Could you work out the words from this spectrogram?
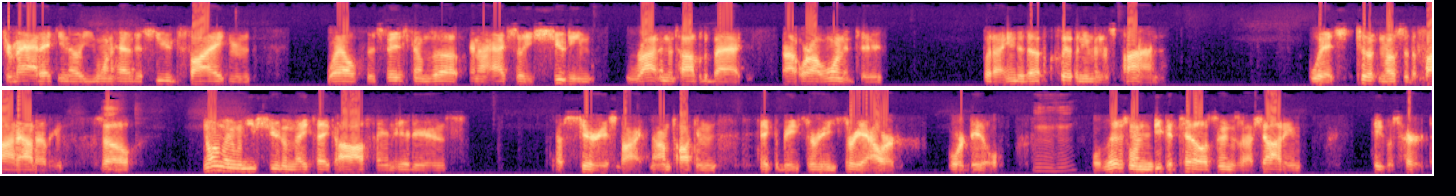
dramatic. You know, you want to have this huge fight, and well, this fish comes up, and I actually shoot him right in the top of the back, right where I wanted to, but I ended up clipping him in the spine, which took most of the fight out of him. So normally when you shoot them, they take off, and it is a serious fight. Now I'm talking it could be three three hour ordeal. Mm-hmm. Well, this one you could tell as soon as I shot him, he was hurt.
